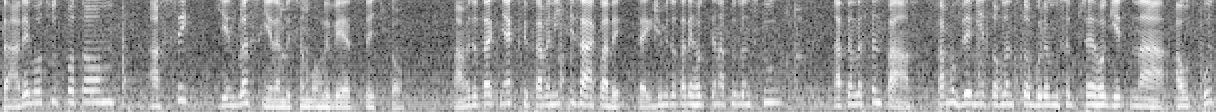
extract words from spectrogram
tady odsud potom asi tímhle směrem bychom mohli vyjet teďko. Máme to tak nějak připravený ty základy, takže mi to tady hokte na tuhle stůl, na tenhle ten pás. Samozřejmě tohle z toho budeme muset přehodit na output,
